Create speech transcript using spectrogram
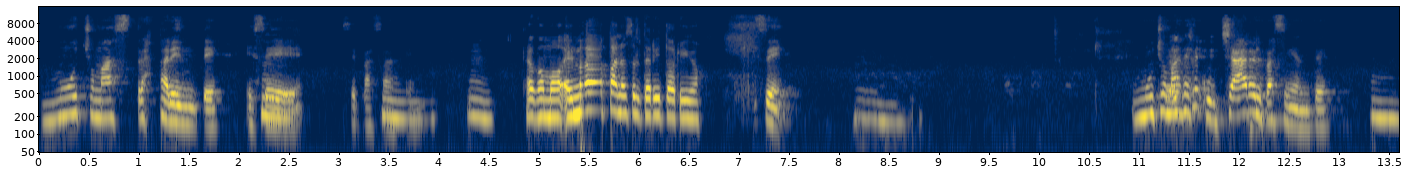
mucho más transparente ese, mm. ese pasaje. Mm. O sea, como el mapa no es el territorio. Sí mucho más de escuchar al paciente. Mm.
